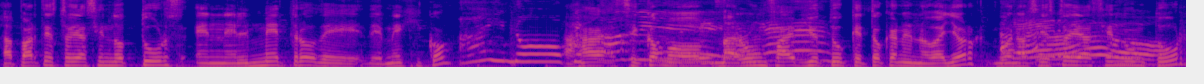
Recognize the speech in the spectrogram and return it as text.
Aparte estoy haciendo tours en el metro de, de México. Ay, no, qué Ajá, padre. así como Maroon 5 YouTube que tocan en Nueva York. Bueno, así estoy haciendo un tour.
